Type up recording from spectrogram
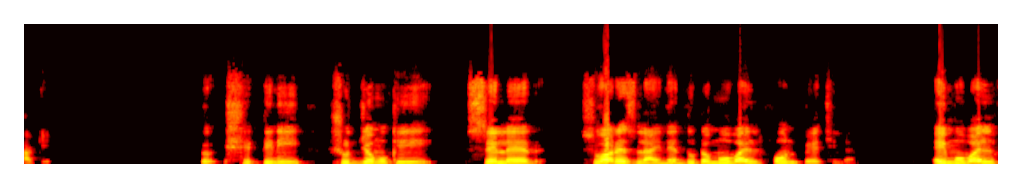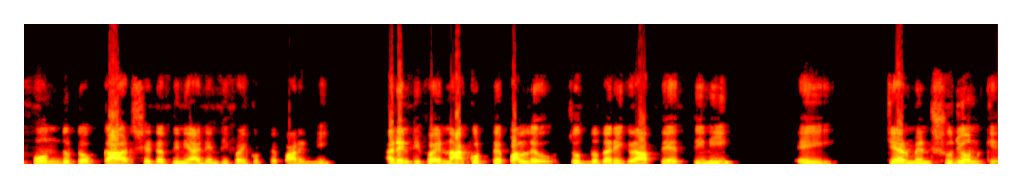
থাকে। তো তিনি সূর্যমুখী সেলের সুয়ারেজ লাইনে দুটো মোবাইল ফোন পেয়েছিলেন। এই মোবাইল ফোন দুটো কার সেটা তিনি আইডেন্টিফাই করতে পারেননি। আইডেন্টিফাই না করতে পারলেও চোদ্দ তারিখ রাতে তিনি এই চেয়ারম্যান সুজনকে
